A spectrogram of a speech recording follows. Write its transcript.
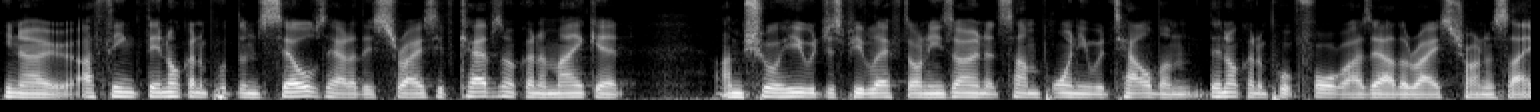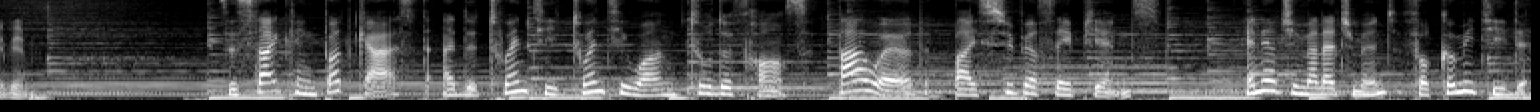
you know, I think they're not going to put themselves out of this race. If Cav's not going to make it, I'm sure he would just be left on his own at some point. He would tell them they're not going to put four guys out of the race trying to save him. The cycling podcast at the 2021 Tour de France, powered by Supersapiens. Energy management for committed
